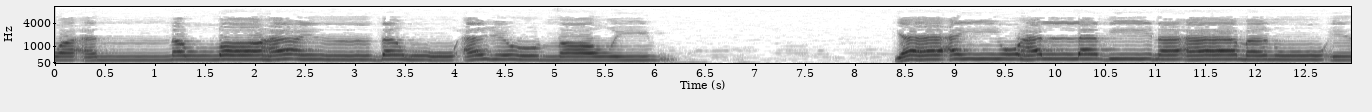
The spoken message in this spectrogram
وان الله عنده اجر عظيم. يا ايها الذين امنوا ان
